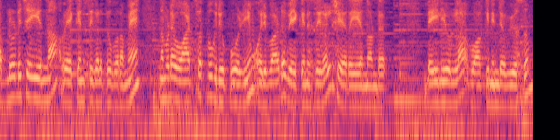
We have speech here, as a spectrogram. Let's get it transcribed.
അപ്ലോഡ് ചെയ്യുന്ന വേക്കൻസികൾക്ക് പുറമെ നമ്മുടെ വാട്സപ്പ് ഗ്രൂപ്പ് വഴിയും ഒരുപാട് വേക്കൻസികൾ ഷെയർ ചെയ്യുന്നുണ്ട്. ഡെയിലിയുള്ള വാക്കിൻ ഇന്റർവ്യൂസും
